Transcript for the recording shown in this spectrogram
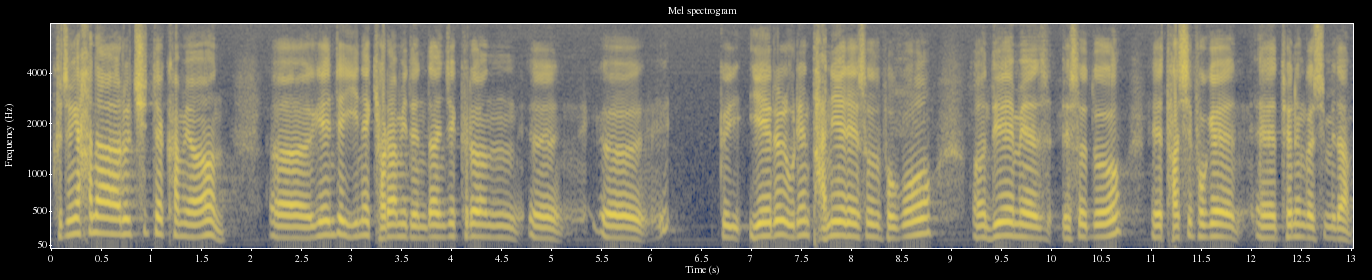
그 중에 하나를 취택하면 어 이게 이제 인의 결함이 된다. 이제 그런 어, 어, 그 예를 우리는 다니엘에서도 보고 어, 느헤미야에서도 예, 다시 보게 예, 되는 것입니다.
